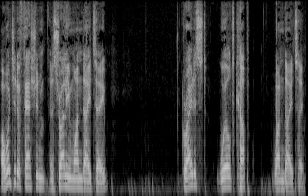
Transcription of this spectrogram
I want you to fashion an Australian one day team, greatest World Cup one day team.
